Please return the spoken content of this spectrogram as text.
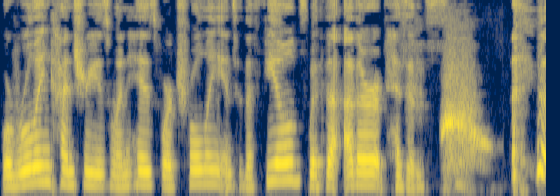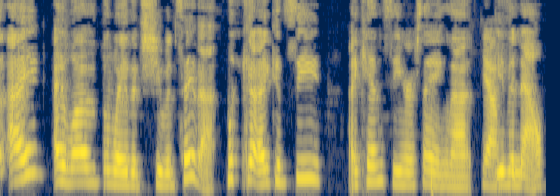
were ruling countries when his were trolling into the fields with the other peasants. I I love the way that she would say that. Like I could see I can see her saying that Yeah. even now.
